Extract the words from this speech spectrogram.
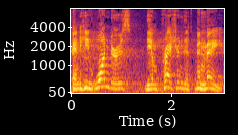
And he wonders the impression that's been made.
